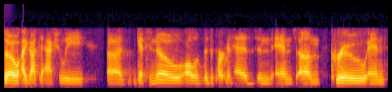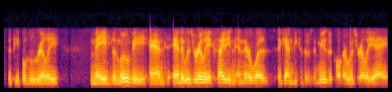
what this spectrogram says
So I got to actually uh, get to know all of the department heads and and um, crew and the people who really made the movie and and it was really exciting and there was again because it was a musical there was really a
